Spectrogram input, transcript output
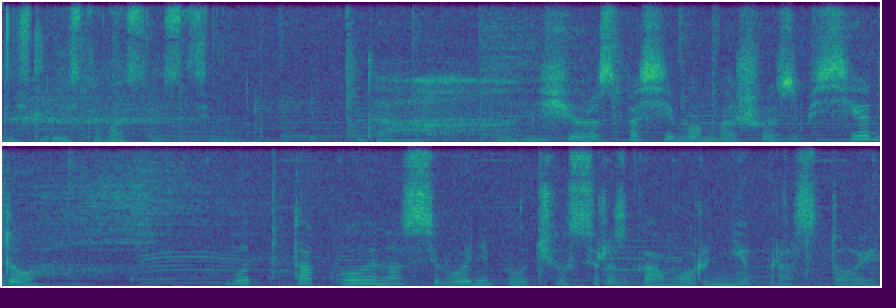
Если есть у вас есть сила. Да, еще раз спасибо вам большое за беседу. Вот такой у нас сегодня получился разговор, непростой.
